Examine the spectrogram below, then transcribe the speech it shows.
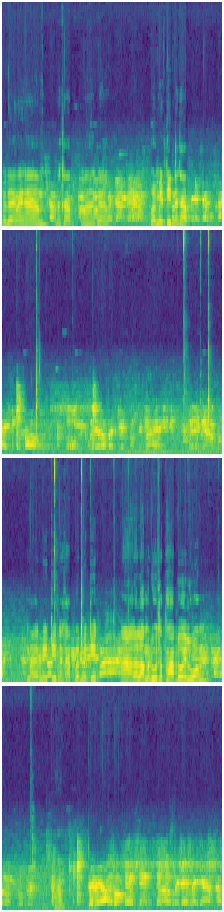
ยังเปิดแดงในอาร์มนะครับ มาอีกแล้วเปิดไม่ติดนะครับไม่ได้จากผู้ขายสิ่งของมีผู้ได้รับบาดเจ็บเป็นรายไม่ไม่ติดนะครับ เปิดไม่ติด อ่า แล้วเรามาดูสภาพโดยรวมครับได้ในอาร์มสองแจ้งแจ้งไฟแดงในยามครับ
